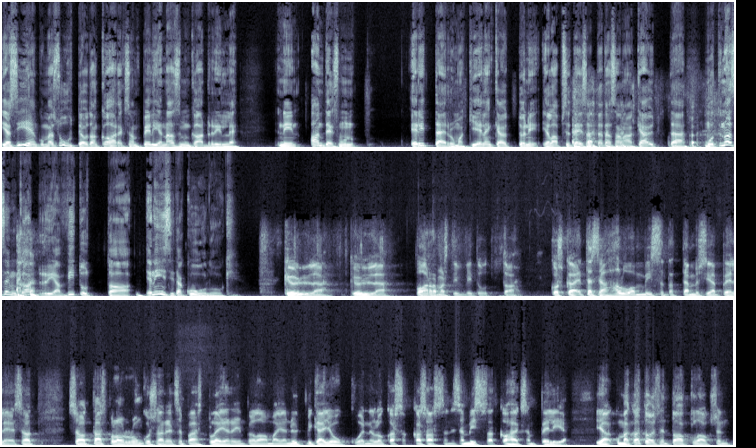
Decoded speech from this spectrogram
Ja siihen, kun mä suhteutan kahdeksan peliä Nazim Kadrille, niin anteeksi mun erittäin ruma kielenkäyttöni, ja lapset ei saa tätä sanaa käyttää, mutta Nazim Kadria vituttaa, ja niin sitä kuuluukin. Kyllä, kyllä. Varmasti vituttaa. Koska että sä halua missata tämmöisiä pelejä. Sä oot, sä oot taas paljon runkosarja, että sä pääst playeriin pelaamaan. Ja nyt mikä joukkue niillä on kas, kasassa, niin sä missaat kahdeksan peliä. Ja kun mä katsoin sen taklauksen,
